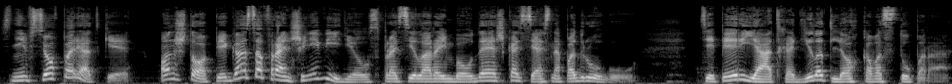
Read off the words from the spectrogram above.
«С ним все в порядке? Он что, Пегасов раньше не видел?» — спросила Рейнбоу Дэш, косясь на подругу. Теперь я отходил от легкого ступора.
